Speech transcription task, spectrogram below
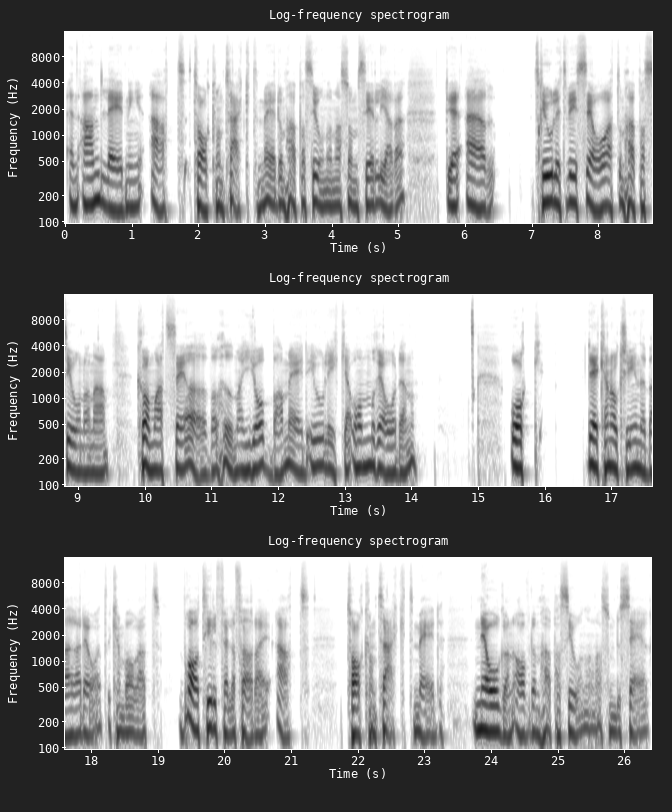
en anledning att ta kontakt med de här personerna som säljare. Det är troligtvis så att de här personerna kommer att se över hur man jobbar med olika områden. Och det kan också innebära då att det kan vara ett bra tillfälle för dig att ta kontakt med någon av de här personerna som du ser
